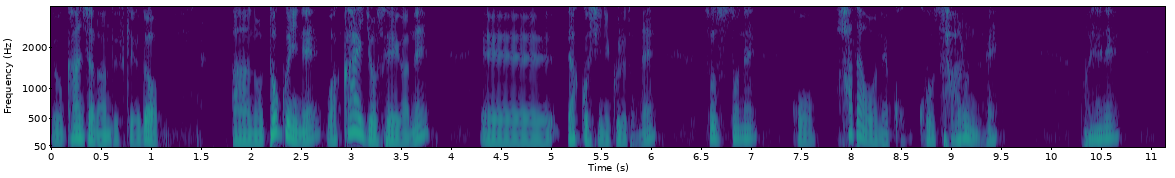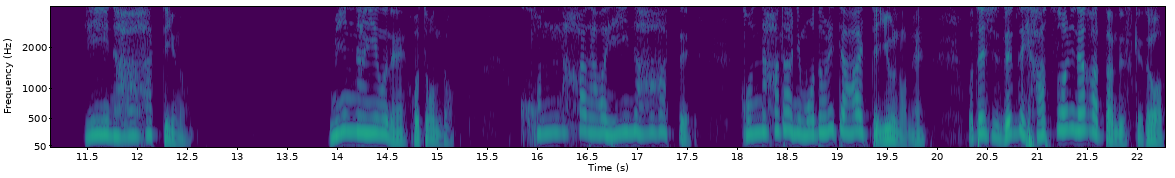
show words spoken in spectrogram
でも感謝なんですけれどあの特にね若い女性がね、えー、抱っこしに来るとねそうするとねこう肌をねここ触るんだね。これでねいいなーっていうの。みんな言うねほとんど。こんな肌はいいなって。こんな肌に戻りたいって言うのね。私全然発想になかったんですけど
